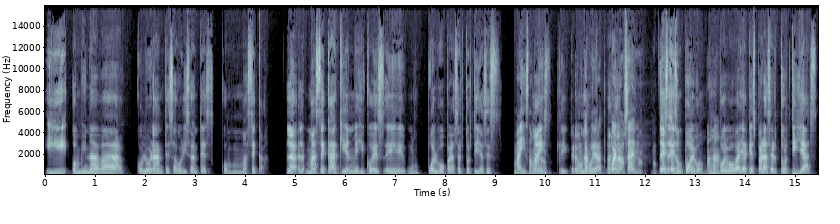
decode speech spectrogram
y combinaba colorantes, saborizantes con maseca. La, maseca aquí en México es eh, un polvo para hacer tortillas, es Maíz, ¿no? maíz, Creo. sí, creo. Como carbohidrato. Ajá. Bueno, o sea, es- Es, es un polvo, Ajá. un polvo, vaya, que es para hacer tortillas.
